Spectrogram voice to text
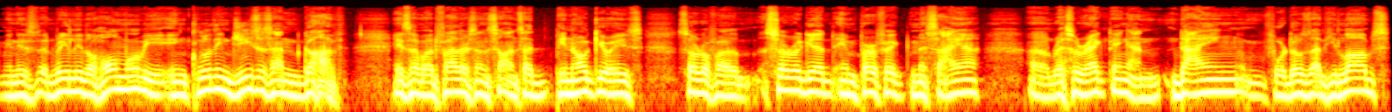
I mean, it's really the whole movie, including Jesus and God, is about fathers and sons. And Pinocchio is sort of a surrogate, imperfect Messiah, uh, resurrecting and dying for those that he loves.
